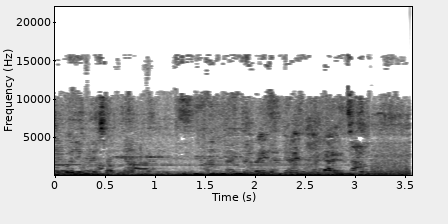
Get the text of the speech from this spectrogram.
这个又没消，来来来，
